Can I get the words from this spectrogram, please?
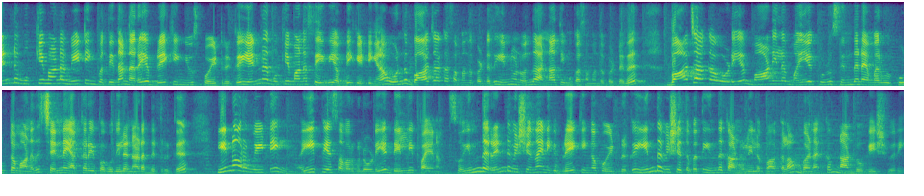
ரெண்டு முக்கியமான மீட்டிங் பத்தி தான் நிறைய பிரேக்கிங் நியூஸ் போயிட்டு இருக்கு என்ன முக்கியமான செய்தி அப்படி கேட்டீங்கன்னா ஒன்னு பாஜக சம்பந்தப்பட்டது இன்னொன்னு வந்து அதிமுக சம்பந்தப்பட்டது. பாஜகவுடைய மாநில மையக்குழு சிந்தனை அமர்வு கூட்டமானது சென்னை அக்கறை பகுதியில் நடந்துட்டு இருக்கு இன்னொரு மீட்டிங் இபிஎஸ் அவர்களுடைய டெல்லி பயணம். ஸோ இந்த ரெண்டு விஷயம் தான் இன்னைக்கு பிரேக்கிங்கா போயிட்டு இருக்கு இந்த விஷயத்தை பத்தி இந்த காணொலியில பார்க்கலாம். வணக்கம் நான் லோகேஸ்வரி.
